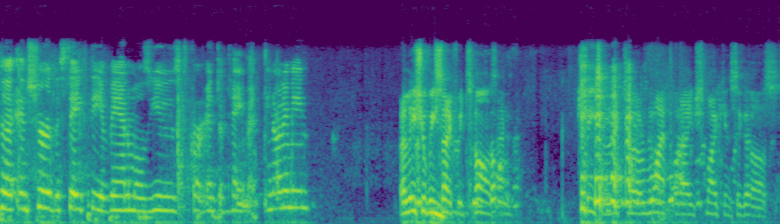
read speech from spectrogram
to ensure the safety of animals used for entertainment. You know what I mean? At least you'll be safe with Tarzan. Cheeta licked her ripe age smoking cigars.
